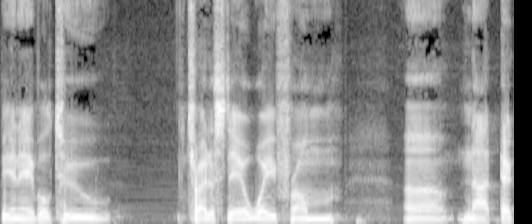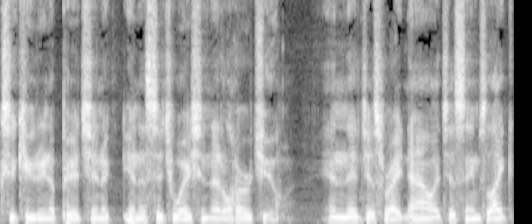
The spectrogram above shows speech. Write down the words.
being able to try to stay away from uh, not executing a pitch in a in a situation that'll hurt you. And it just right now, it just seems like,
